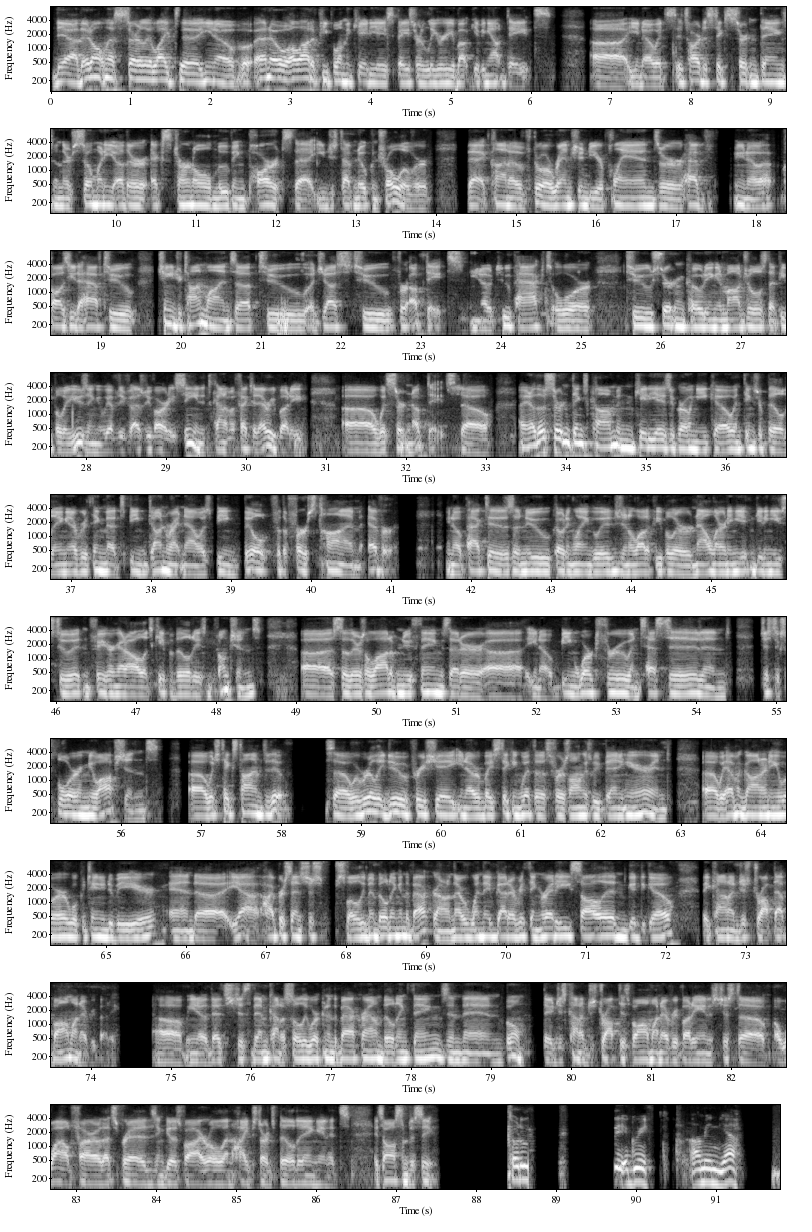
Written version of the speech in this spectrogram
Yeah, they don't necessarily like to, you know, I know a lot of people in the KDA space are leery about giving out dates. Uh, you know, it's it's hard to stick to certain things and there's so many other external moving parts that you just have no control over that kind of throw a wrench into your plans or have you know cause you to have to change your timelines up to adjust to for updates you know to Pact or to certain coding and modules that people are using. And we have as we've already seen it's kind of affected everybody uh, with certain updates. So you know those certain things come and kda is a growing eco and things are building. And everything that's being done right now is being built for the first time ever You know, Pact is a new coding language, and a lot of people are now learning it and getting used to it and figuring out all its capabilities and functions. Uh, so there's a lot of new things that are, uh, you know, being worked through and tested, and just exploring new options, uh, which takes time to do. So we really do appreciate, you know, everybody sticking with us for as long as we've been here, and uh, we haven't gone anywhere. We'll continue to be here, and uh, yeah, Hypercent's just slowly been building in the background. And when they've got everything ready, solid, and good to go, they kind of just drop that bomb on everybody. Uh, you know, that's just them kind of slowly working in the background, building things, and then boom, they just kind of just drop this bomb on everybody, and it's just a, a wildfire that spreads and goes viral, and hype starts building, and it's it's awesome to see. Totally agree. I mean, yeah,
